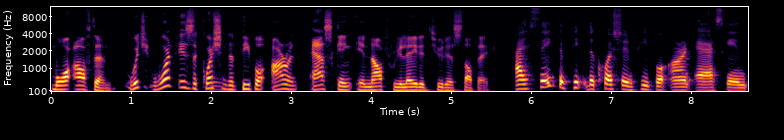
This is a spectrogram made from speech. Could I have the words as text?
more often? Which What is the question hmm. that people aren't asking enough related to this topic? I think the the question people aren't asking,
